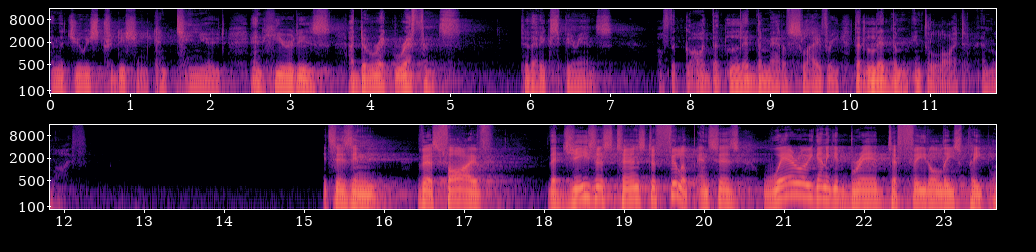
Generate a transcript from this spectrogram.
And the Jewish tradition continued, and here it is a direct reference to that experience of the God that led them out of slavery, that led them into light and life. It says in verse 5 that Jesus turns to Philip and says, Where are we going to get bread to feed all these people?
